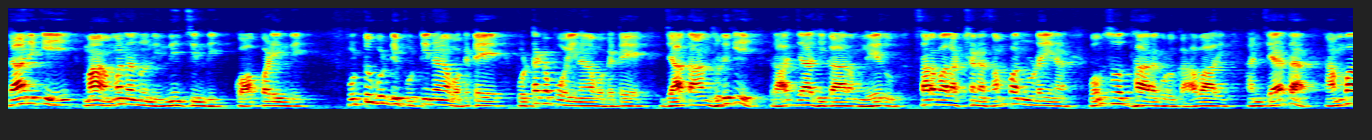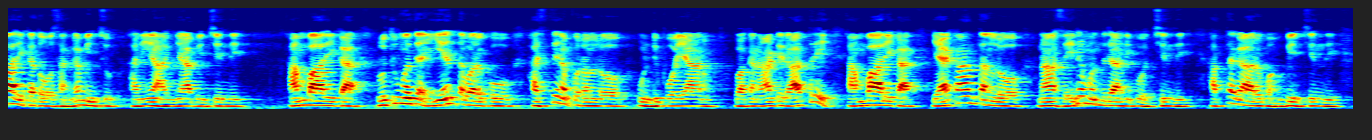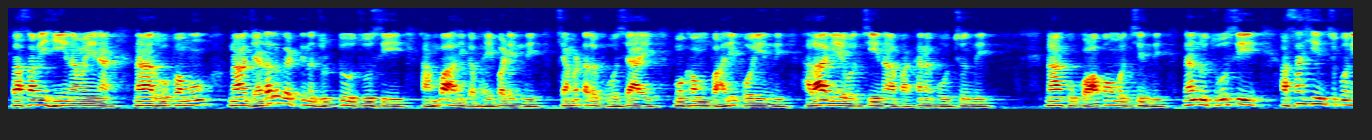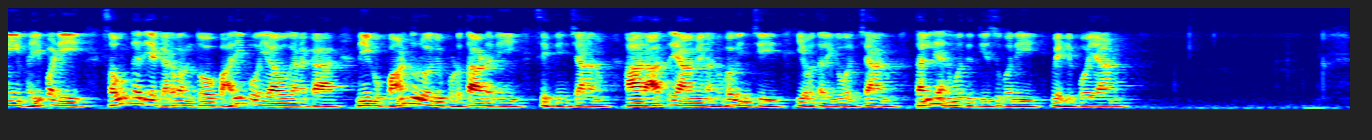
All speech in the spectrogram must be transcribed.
దానికి మా అమ్మ నన్ను నిందించింది. కోప్పడింది. పుట్టుగుడ్డి పుట్టినా ఒకటే పుట్టకపోయినా ఒకటే. జాతాంధుడికి రాజ్యాధికారం లేదు. సర్వలక్షణ సంపన్నుడైన వంశోద్ధారకుడు కావాలి. అంచేత అంబాలికతో సంగమించు అని ఆజ్ఞాపించింది. అంబాలిక ఋతుమతి అయ్యేంత వరకు హస్తినపురంలో ఉండిపోయాను. ఒకనాటి రాత్రి అంబాలిక ఏకాంతంలో నా శైన మందిరానికి వచ్చింది. అత్తగారు పంపించింది. రసవిహీనమైన నా రూపము నా జడలు కట్టిన జుట్టు చూసి అంబాలిక భయపడింది. చెమటలు పోశాయి. ముఖం పాలిపోయింది. అలాగే వచ్చి నా పక్కన కూర్చుంది. నాకు కోపం వచ్చింది నన్ను చూసి అసహ్యించుకుని భయపడి సౌందర్య గర్వంతో పారిపోయావు గనక నీకు పాండురోగి పుడతాడని శపించాను. ఆ రాత్రి ఆమెను అనుభవించి యువతలికి వచ్చాను. తల్లి అనుమతి తీసుకొని వెళ్ళిపోయాను.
